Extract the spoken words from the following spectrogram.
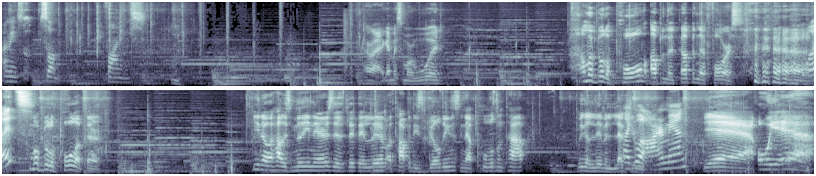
I mean, some vines. Alright, I gotta make some more wood. I'm gonna build a pool up in the up in the forest. What? I'm gonna build a pool up there. You know how these millionaires they, they, they live on top of these buildings and have pools on top. We gonna live in luxury. Like what, Iron Man? Yeah. Oh yeah.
